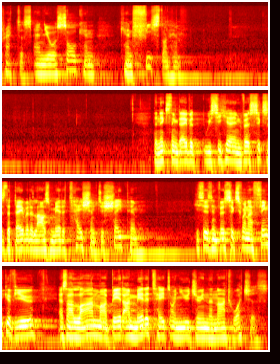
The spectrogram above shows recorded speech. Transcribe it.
practice and your soul can, can feast on Him. The next thing David we see here in verse 6 is that David allows meditation to shape him. He says in verse 6 When I think of you as I lie on my bed, I meditate on you during the night watches.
